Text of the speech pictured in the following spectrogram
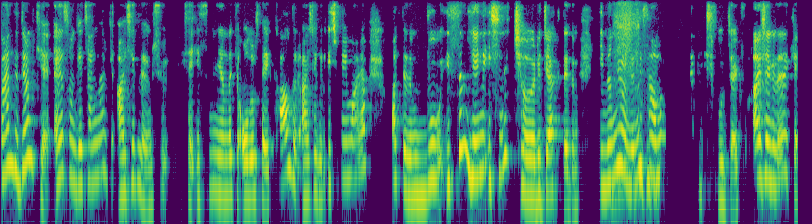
Ben de diyorum ki en son geçen gün ki Ayşegül dedim şu şey ismin yanındaki olursayı kaldır Ayşegül iç mimar yap. Bak dedim bu isim yeni işini çağıracak dedim. İnanıyorum dedim sen iş bulacaksın. Ayşegül dedi ki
